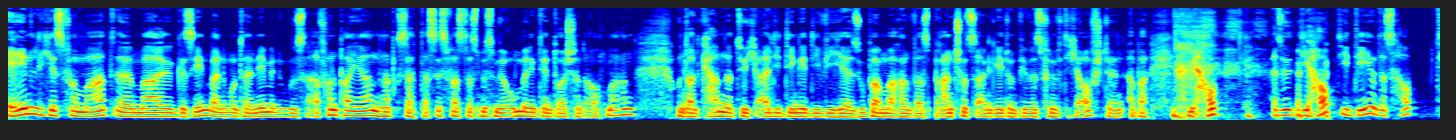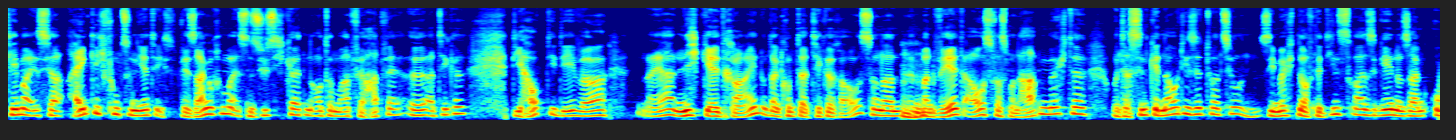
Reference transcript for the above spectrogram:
ähnliches Format äh, mal gesehen bei einem Unternehmen in den USA vor ein paar Jahren und habe gesagt, das ist was, das müssen wir unbedingt in Deutschland auch machen. Und dann kamen natürlich all die Dinge, die wir hier super machen, was Brandschutz angeht und wie wir es vernünftig aufstellen. Aber die Haupt, also die Hauptidee und das Hauptthema ist ja eigentlich funktioniert, wir sagen auch immer, es ist ein Süßigkeitenautomat für Hardwareartikel. Die Hauptidee war, naja, nicht Geld rein und dann kommt der Artikel raus, sondern mhm. man wählt aus, was man haben möchte. Und das sind genau die Situationen. Sie möchten auf eine Dienstreise gehen und sagen, oh,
